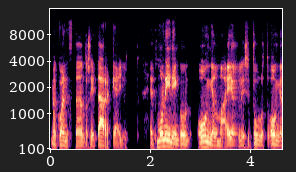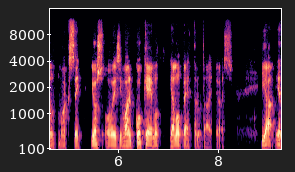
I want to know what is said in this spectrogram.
mä koen, että tämä on tosi tärkeä juttu. Että moni niin kuin, ongelma ei olisi tullut ongelmaksi, jos olisi vain kokeillut ja lopettanut ajoissa. Ja, ja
